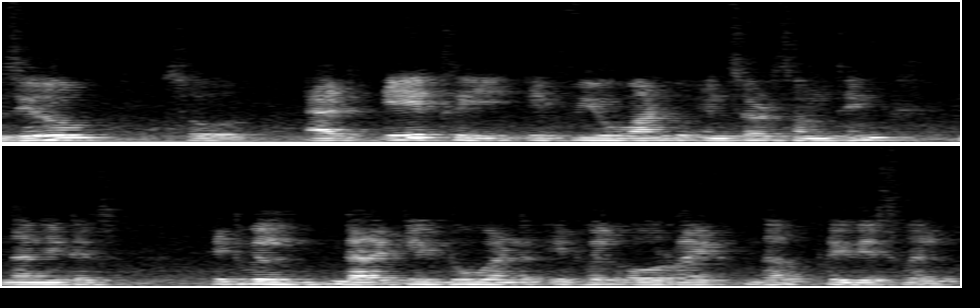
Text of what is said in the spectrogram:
0 so at a3 if you want to insert something then it is it will directly do and it will overwrite the previous value.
